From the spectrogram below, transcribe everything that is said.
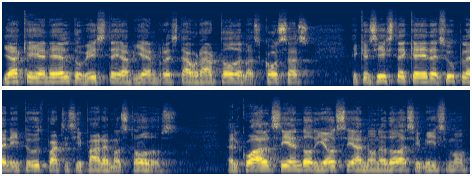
Ya que en Él tuviste a bien restaurar todas las cosas y quisiste que de su plenitud participáramos todos, el cual siendo Dios se anonadó a sí mismo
